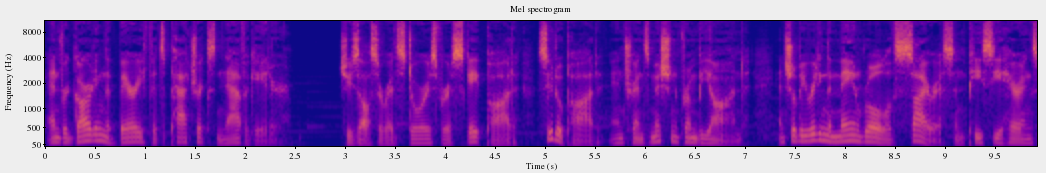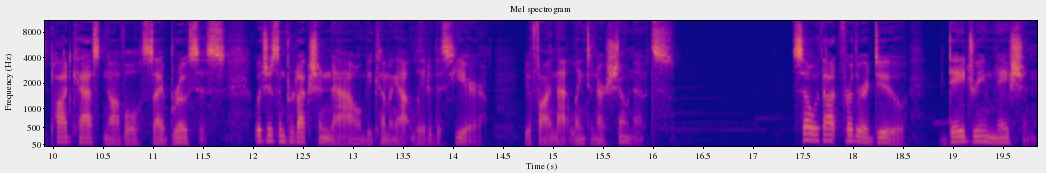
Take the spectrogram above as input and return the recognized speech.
and Regarding the Barry Fitzpatrick's Navigator. She's also read stories for Escape Pod, Pseudopod, and Transmission from Beyond, and she'll be reading the main role of Cyrus in P.C. Haring's podcast novel Cybrosis, which is in production now and be coming out later this year. You'll find that linked in our show notes. So, without further ado, Daydream Nation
